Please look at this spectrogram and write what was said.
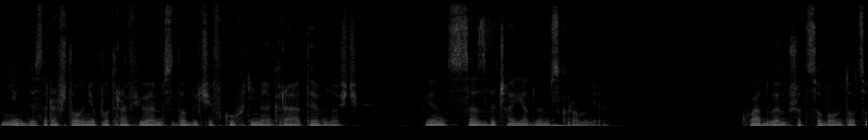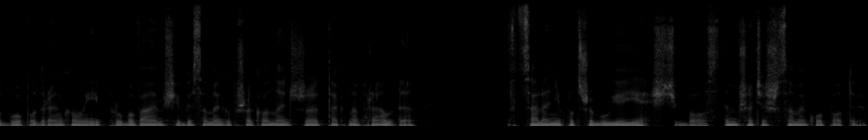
Nigdy zresztą nie potrafiłem zdobyć się w kuchni na kreatywność, więc zazwyczaj jadłem skromnie. Kładłem przed sobą to, co było pod ręką i próbowałem siebie samego przekonać, że tak naprawdę wcale nie potrzebuję jeść, bo z tym przecież same kłopoty.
